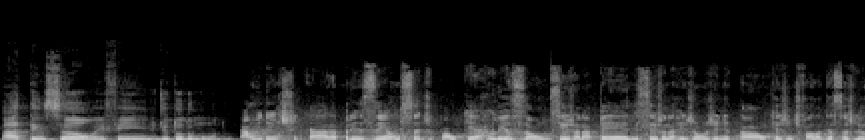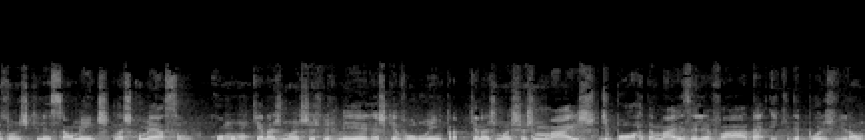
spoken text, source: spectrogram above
a atenção, enfim, de todo mundo? Ao identificar a presença de qualquer lesão, seja na pele, seja na região genital, que a gente fala dessas lesões que inicialmente elas começam como pequenas manchas vermelhas que evoluem para pequenas manchas mais de borda mais elevada e que depois viram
